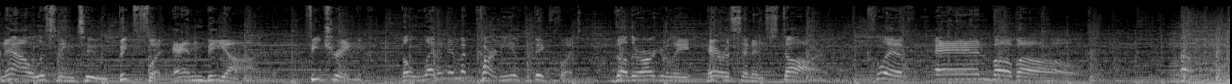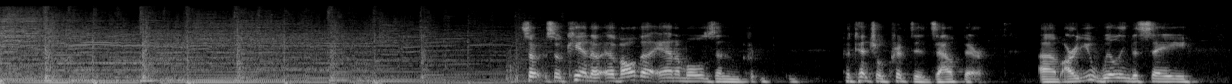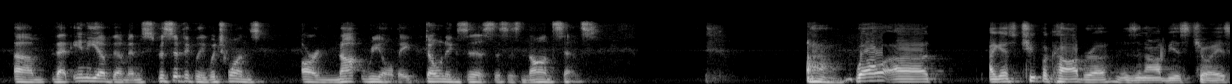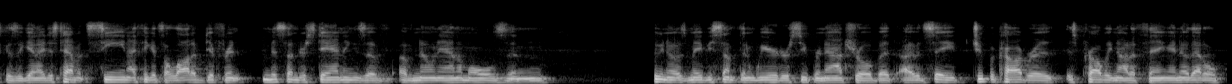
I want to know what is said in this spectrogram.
Are now listening to Bigfoot and Beyond, featuring the Lennon and McCartney of Bigfoot, the other arguably Harrison and Starr, Cliff and Bobo. So, so Ken, of all the animals and potential cryptids out there, um, are you willing to say um, that any of them, and specifically which ones, are not real? They don't exist. This is nonsense. Well, uh, I guess chupacabra is an obvious choice because again, I just haven't seen. I think it's a lot of different misunderstandings of of known animals, and who knows, maybe something weird or supernatural. But I would say chupacabra is probably not a thing. I know that'll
